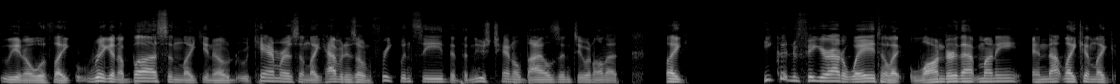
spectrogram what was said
you know, with like rigging a bus and like you know cameras and like having his own frequency that the news channel dials into and all that. Like he couldn't figure out a way to like launder that money and not like in like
